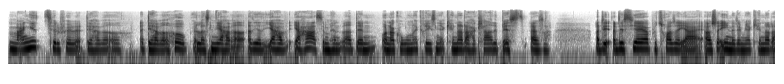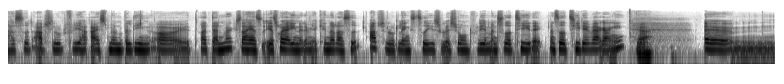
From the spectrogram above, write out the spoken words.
mange tilfælde, at det har været, at det har været håb, eller sådan, jeg har været, altså jeg, jeg, har, jeg har simpelthen været den under coronakrisen, jeg kender, der har klaret det bedst. Altså, og det, og det siger jeg på trods af, at jeg er også en af dem, jeg kender, der har siddet absolut, fordi jeg har rejst mellem Berlin og, og Danmark, så har jeg, jeg tror, jeg er en af dem, jeg kender, der har siddet absolut længst tid i isolation, fordi man sidder 10 dage, man sidder 10 dage hver gang, ikke? Ja. Øhm,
